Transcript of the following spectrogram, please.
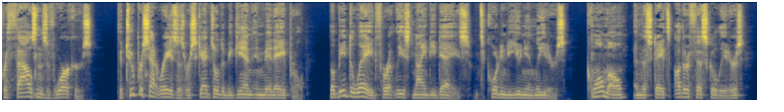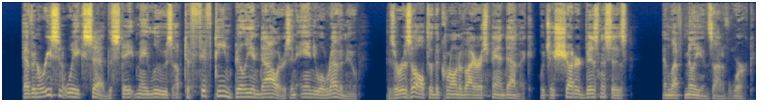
for thousands of workers. The 2% raises were scheduled to begin in mid April. They'll be delayed for at least 90 days. It's according to union leaders. Cuomo and the state's other fiscal leaders have in recent weeks said the state may lose up to $15 billion in annual revenue as a result of the coronavirus pandemic, which has shuttered businesses and left millions out of work.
